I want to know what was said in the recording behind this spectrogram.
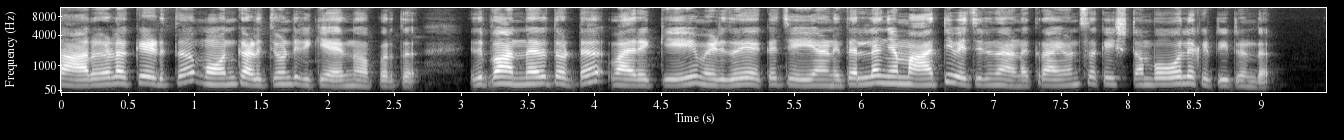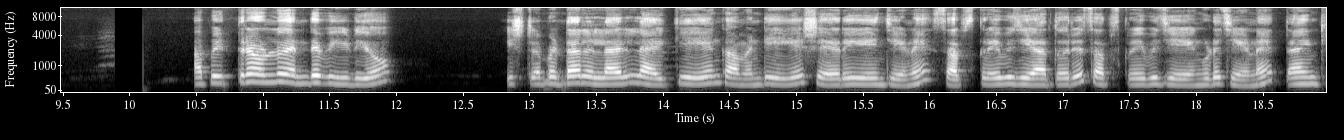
കാറുകളൊക്കെ എടുത്ത് മോൻ കളിച്ചുകൊണ്ടിരിക്കുകയായിരുന്നു അപ്പുറത്ത്. ഇതിപ്പോൾ അന്നേരം തൊട്ട് വരയ്ക്കുകയും എഴുതുകയും ഒക്കെ ചെയ്യുകയാണ്. ഇതെല്ലാം ഞാൻ മാറ്റി വെച്ചിരുന്നതാണ്. ക്രയോൺസ് ഒക്കെ ഇഷ്ടം പോലെ കിട്ടിയിട്ടുണ്ട്. അപ്പോൾ ഇത്രേ ഉള്ളൂ എന്റെ വീഡിയോ. ഇഷ്ടപ്പെട്ടാൽ എല്ലാവരും ലൈക്ക് ചെയ്യുകയും കമന്റ് ചെയ്യുകയും ഷെയർ ചെയ്യുകയും ചെയ്യണേ. സബ്സ്ക്രൈബ് ചെയ്യാത്തവർ സബ്സ്ക്രൈബ് ചെയ്യുകയും കൂടെ ചെയ്യണേ. താങ്ക്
